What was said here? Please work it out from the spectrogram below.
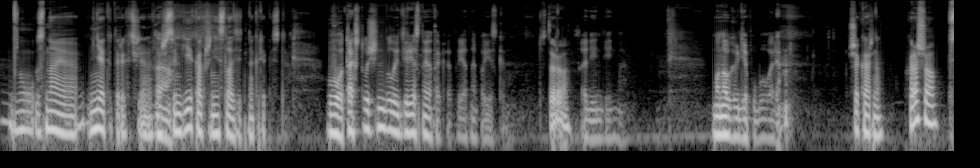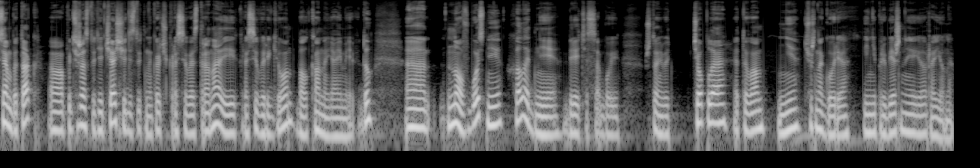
Ну, зная некоторых членов Да. вашей семьи, как же не слазить на крепость? Вот, так что очень была интересная такая приятная поездка. Здорово. Один день мы. много где побывали. Шикарно. Хорошо. Всем бы так. А, путешествуйте чаще. Действительно, короче, красивая страна и красивый регион. Балканы я имею в виду. А, но в Боснии холоднее. Берите с собой что-нибудь теплое. Это вам не Черногория и не прибежные ее районы.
